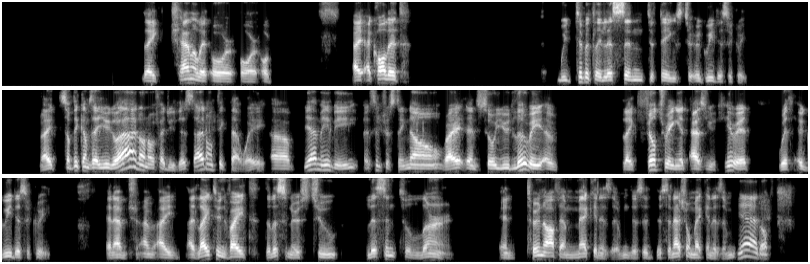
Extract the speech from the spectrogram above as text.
like channel it or or or I, I call it we typically listen to things to agree disagree. Right? Something comes at you, you go i don't know if i do this. I don't think that way. Uh, yeah maybe. It's interesting. No right? And so you literally are like filtering it as you hear it with agree disagree. And i'm, I'm i i'd like to invite the listeners to listen to learn and turn off that mechanism. There's a there's a natural mechanism. Yeah, don't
